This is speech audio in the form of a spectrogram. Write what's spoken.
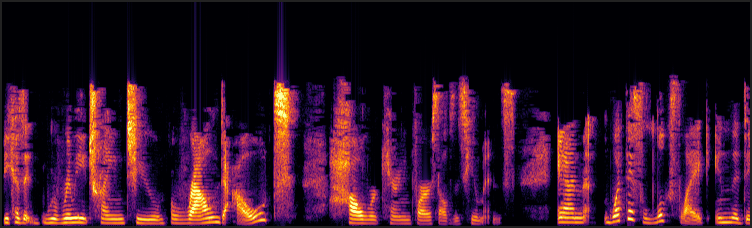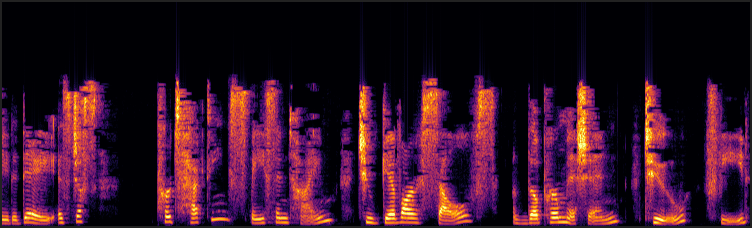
because it, we're really trying to round out how we're caring for ourselves as humans. And what this looks like in the day to day is just protecting space and time to give ourselves the permission to feed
